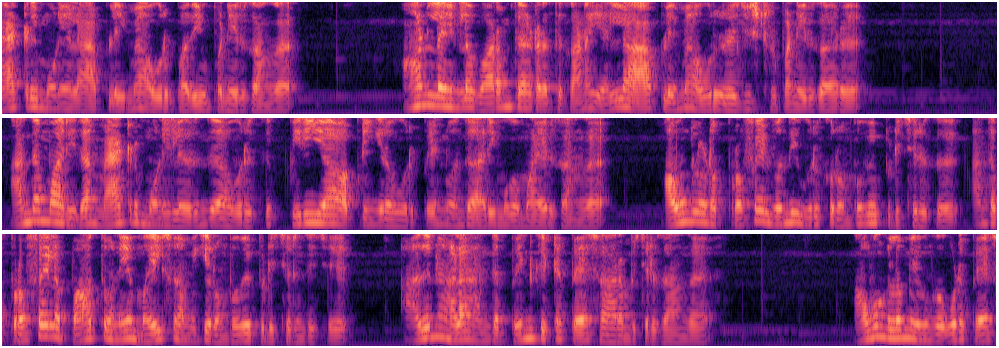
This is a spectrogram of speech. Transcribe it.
மேட்ரிமோனியல் ஆப்லேயுமே அவர் பதிவு பண்ணியிருக்காங்க. ஆன்லைனில் வரம் தேடுறதுக்கான எல்லா ஆப்லேயுமே அவர் ரெஜிஸ்டர் பண்ணியிருக்காரு அந்த மாதிரி தான் மேட்ரிமோனியிலிருந்து அவருக்கு பிரியா அப்படிங்கிற ஒரு பெண் வந்து அறிமுகமாயிருக்காங்க. அவங்களோட ப்ரொஃபைல் வந்து இவருக்கு ரொம்பவே பிடிச்சிருக்கு. அந்த ப்ரொஃபைலை பார்த்தோன்னே மயில்சாமிக்கு ரொம்பவே பிடிச்சிருந்துச்சு. அதனால அந்த பெண்கிட்ட பேச ஆரம்பிச்சிருக்காங்க. அவங்களும் இவங்க கூட பேச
